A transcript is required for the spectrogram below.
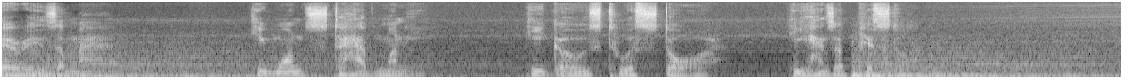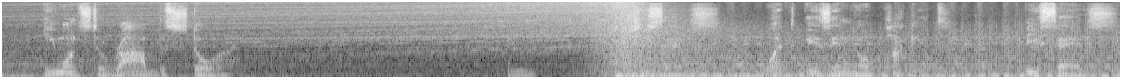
There is a man. He wants to have money. He goes to a store. He has a pistol. He wants to rob the store. She says, What is in your pocket? He says,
